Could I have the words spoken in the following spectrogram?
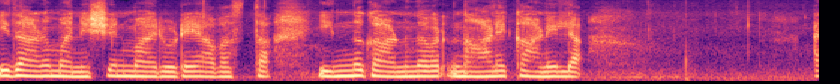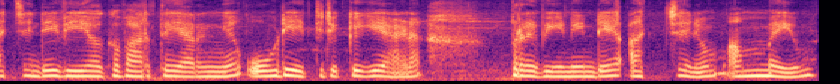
ഇതാണ് മനുഷ്യന്മാരുടെ അവസ്ഥ. ഇന്ന് കാണുന്നവർ നാളെ കാണില്ല. അച്ഛന്റെ വിയോഗ വാർത്ത ഓടിയെത്തിരിക്കുകയാണ് പ്രവീണിന്റെ അച്ഛനും അമ്മയും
